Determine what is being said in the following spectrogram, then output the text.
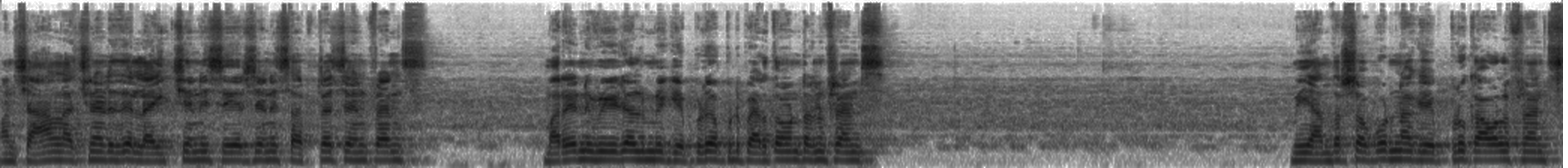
మన ఛానల్ నచ్చినట్టయితే లైక్ చేయండి షేర్ చేయండి సబ్స్క్రైబ్ చేయండి ఫ్రెండ్స్. మరిన్ని వీడియోలు మీకు ఎప్పుడప్పుడు పెడతా ఉంటాను ఫ్రెండ్స్. మీ అందరి సపోర్ట్ నాకు ఎప్పుడు కావాలి ఫ్రెండ్స్.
